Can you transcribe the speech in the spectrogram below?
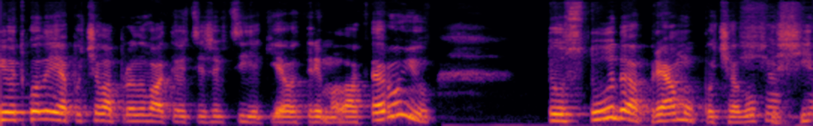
і от коли я почала проливати оці живці, які я отримала актарою, то студа прямо почало ось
